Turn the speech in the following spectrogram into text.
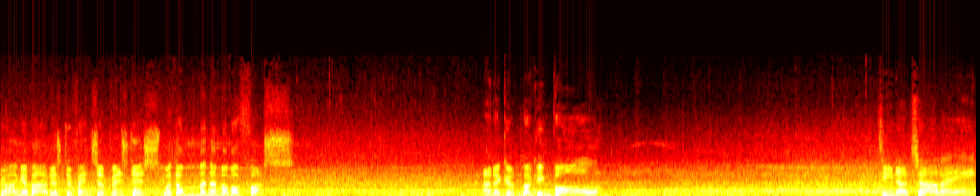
Going about his defensive business with a minimum of fuss. And a good-looking ball. Di Natale.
